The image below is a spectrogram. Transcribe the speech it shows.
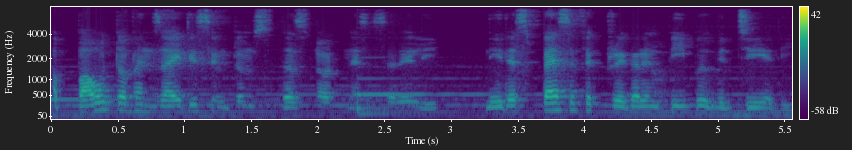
A bout of anxiety symptoms does not necessarily need a specific trigger in people with GAD.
